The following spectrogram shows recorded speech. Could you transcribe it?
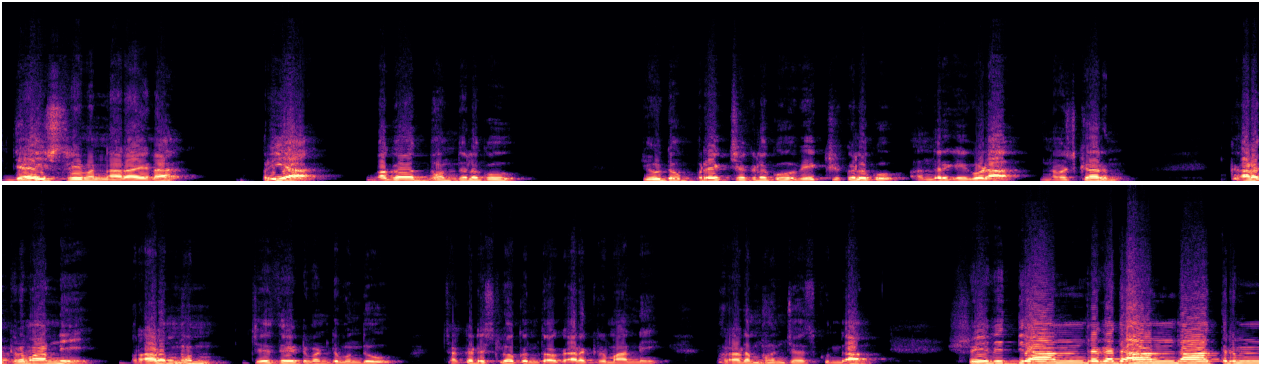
జై శ్రీమన్నారాయణ. ప్రియ భగవద్బంధులకు యూట్యూబ్ ప్రేక్షకులకు వీక్షకులకు అందరికీ కూడా నమస్కారం. కార్యక్రమాన్ని ప్రారంభం చేసేటువంటి ముందు చక్కటి శ్లోకంతో కార్యక్రమాన్ని ప్రారంభం చేసుకుందాం. శ్రీ విద్యాం జగదాం దాత్రిం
